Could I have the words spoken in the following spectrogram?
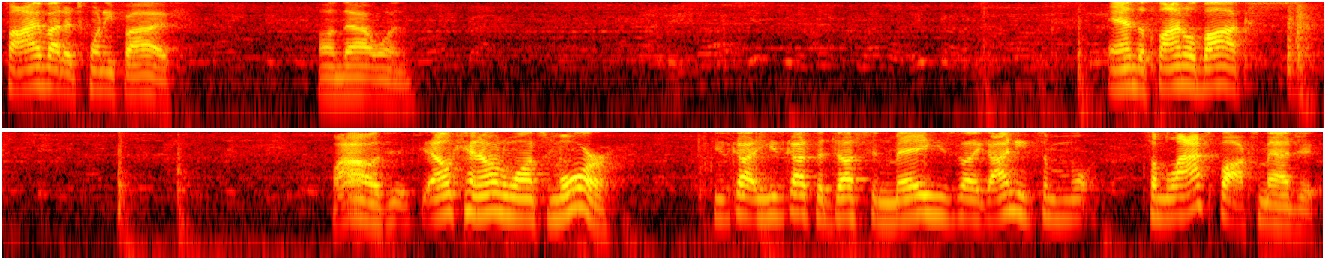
Five out of 25 on that one. And the final box. Wow, El Canon wants more. He's got he's got the Dustin May. He's like, I need some more some last box magic.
